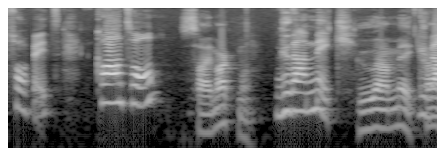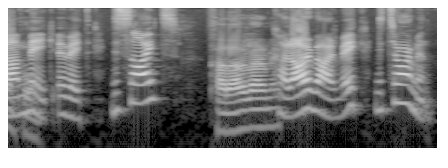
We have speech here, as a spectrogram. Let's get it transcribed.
sohbet. Count on, Saymak mı? güvenmek. Güvenmek. Güvenmek, evet. Decide, Karar vermek. karar vermek. Determined,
